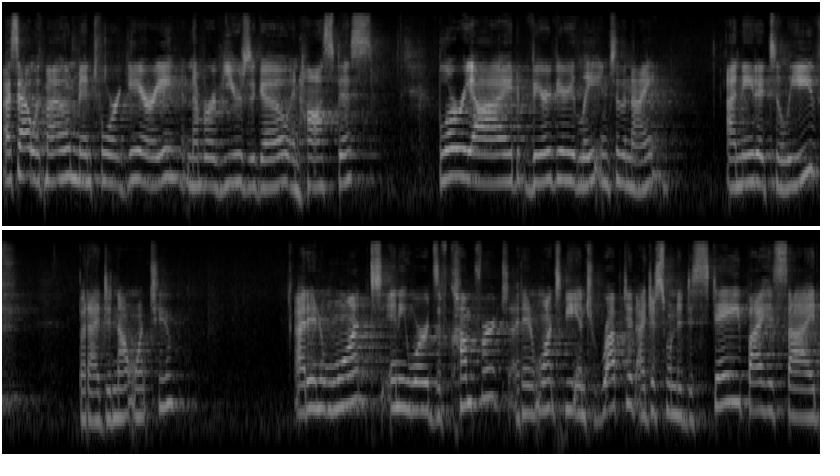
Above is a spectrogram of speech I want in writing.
I sat with my own mentor, Gary, a number of years ago in hospice, blurry eyed, very, very late into the night. I needed to leave, but I did not want to. I didn't want any words of comfort. I didn't want to be interrupted. I just wanted to stay by his side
